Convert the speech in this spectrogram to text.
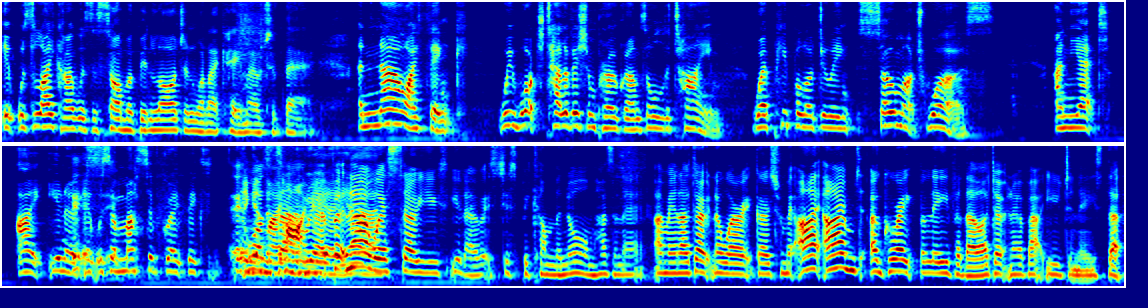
it was like I was Osama bin Laden when I came out of there. And now I think we watch television programs all the time where people are doing so much worse. And yet, I, you know, it was a massive, great big thing It in was my that, career. yeah. But yeah. now we're so used, you know, it's just become the norm, hasn't it? I mean, I don't know where it goes from it. I, I'm a great believer, though. I don't know about you, Denise, that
